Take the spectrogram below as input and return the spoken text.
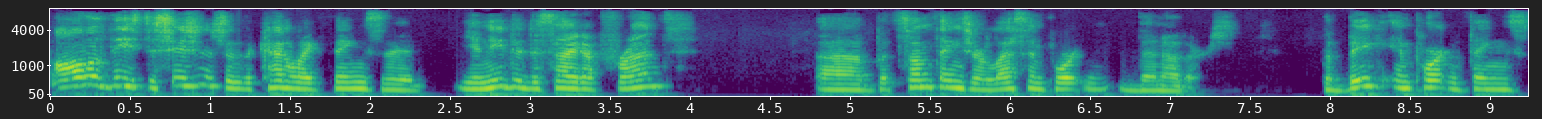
all of these decisions are the kind of like things that you need to decide up front, uh, but some things are less important than others the big important things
